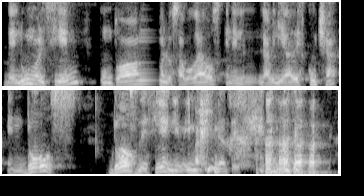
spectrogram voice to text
del 1 al 100 puntuaban a los abogados en la habilidad de escucha en dos. De 100, imagínate. Entonces,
